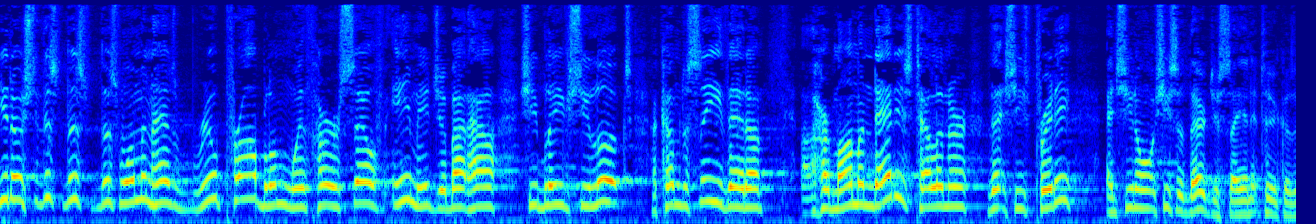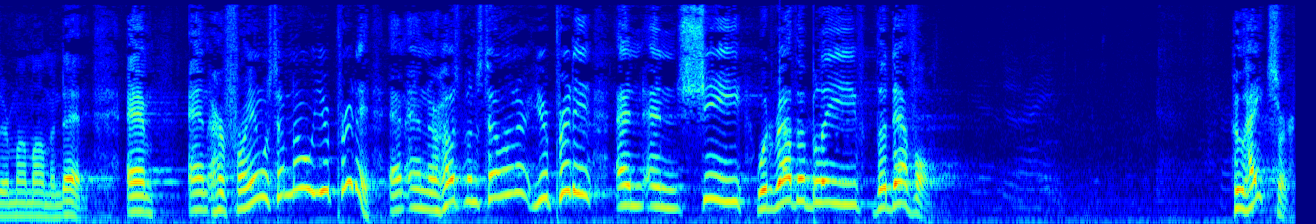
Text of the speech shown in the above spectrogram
you know, she, this, this, this woman has a real problem with her self-image about how she believes she looks. I come to see that, uh, her mom and daddy's telling her that she's pretty. And she don't, she said they're just saying it too because they're my mom and daddy. And, and her friend was telling, no, you're pretty. And, and her husband's telling her, you're pretty. And, and she would rather believe the devil who hates her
